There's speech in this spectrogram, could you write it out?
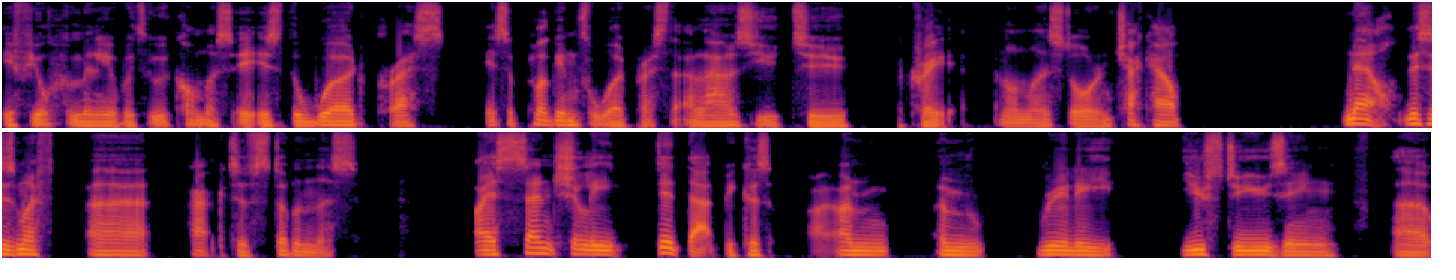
if you're familiar with WooCommerce, it is the WordPress. It's a plugin for WordPress that allows you to create an online store and check out now, this is my uh, act of stubbornness. I essentially did that because I'm I'm really used to using uh,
